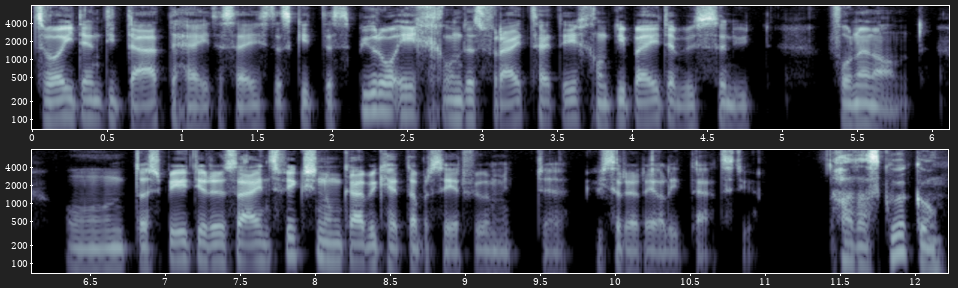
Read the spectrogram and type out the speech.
zwei Identitäten haben. Das heisst, es gibt das Büro-Ich und das Freizeit-Ich und die beiden wissen nichts voneinander. Und das spielt in einer Science-Fiction-Umgebung, hat aber sehr viel mit äh, unserer Realität zu tun. Kann das gut gehen?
